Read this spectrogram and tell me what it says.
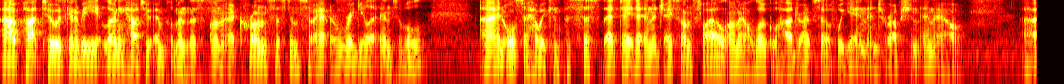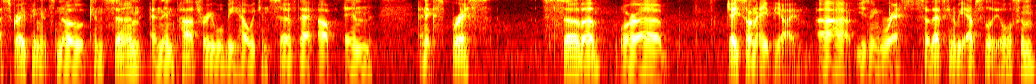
Uh, part two is going to be learning how to implement this on a cron system, so at a regular interval. Uh, and also how we can persist that data in a JSON file on our local hard drive. So if we get an interruption in our uh, scraping, it's no concern. And then part three will be how we can serve that up in an Express server or a JSON API uh, using REST. So that's going to be absolutely awesome.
